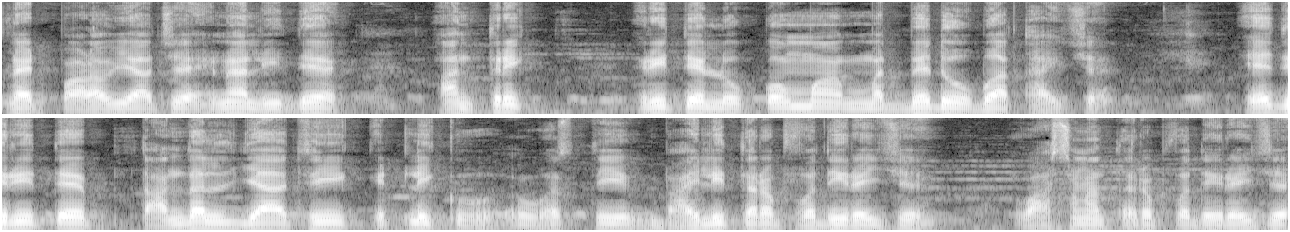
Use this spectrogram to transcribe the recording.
ફ્લેટ પાળવ્યા છે. એના લીધે આંતરિક રીતે લોકોમાં મતભેદો ઊભા થાય છે. એ જ રીતે તાંદલજાથી કેટલીક વસ્તી ભાયલી તરફ વધી રહી છે, વાસણા તરફ વધી રહી છે.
